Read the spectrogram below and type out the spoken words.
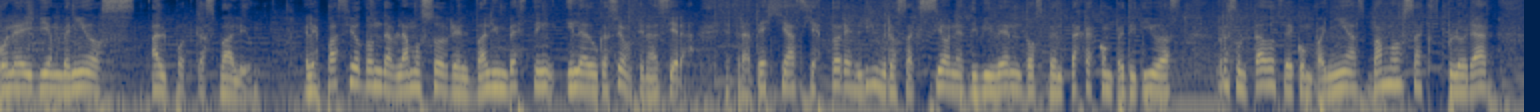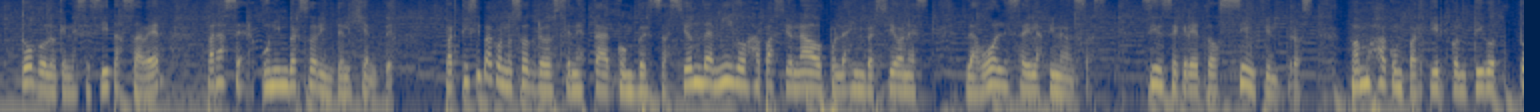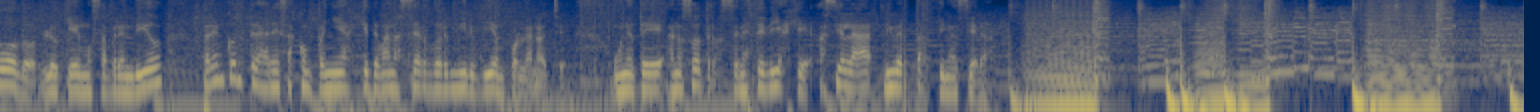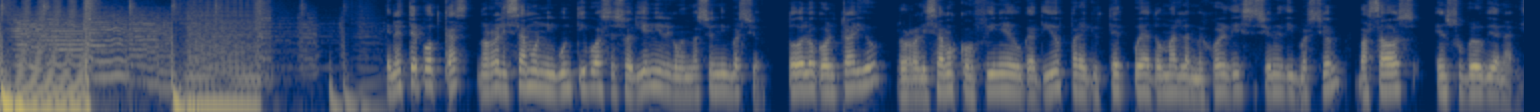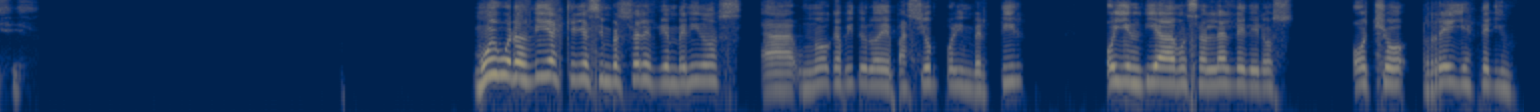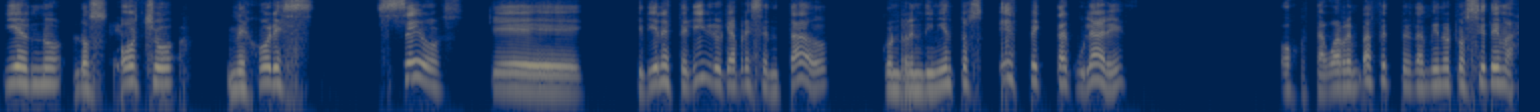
Hola y bienvenidos al Podcast Value, el espacio donde hablamos sobre el value investing y la educación financiera, estrategias, gestores, libros, acciones, dividendos, ventajas competitivas, resultados de compañías. Vamos a explorar todo lo que necesitas saber para ser un inversor inteligente. Participa con nosotros en esta conversación de amigos apasionados por las inversiones, la bolsa y las finanzas. Sin secretos, sin filtros. Vamos a compartir contigo todo lo que hemos aprendido para encontrar esas compañías que te van a hacer dormir bien por la noche. Únete a nosotros en este viaje hacia la libertad financiera. En este podcast no realizamos ningún tipo de asesoría ni recomendación de inversión. Todo lo contrario, lo realizamos con fines educativos para que usted pueda tomar las mejores decisiones de inversión basados en su propio análisis. Muy buenos días, queridos inversores. Bienvenidos a un nuevo capítulo de Pasión por Invertir. Hoy en día vamos a hablarle de los ocho reyes del infierno, los ocho mejores CEOs que, que tiene este libro que ha presentado con rendimientos espectaculares. Ojo, está Warren Buffett, pero también otros siete más.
